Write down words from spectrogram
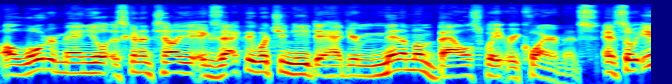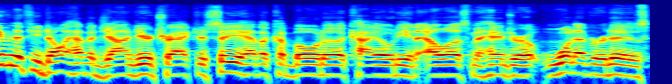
a loader manual, it's gonna tell you exactly what you need to have your minimum ballast weight requirements. And so even if you don't have a John Deere tractor, say you have a Kubota, Kioti, an LS, Mahindra, whatever it is,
